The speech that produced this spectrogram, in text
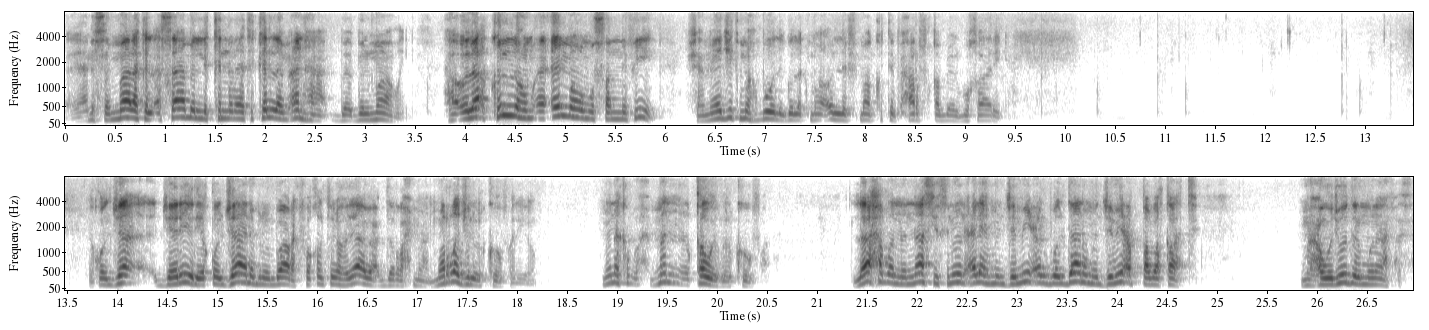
يعني سمى لك الأسامي اللي كنا نتكلم عنها بالماضي. هؤلاء كلهم أئمة ومصنفين. عشان ما يجيك مهبول يقول لك ما ألف ما كتب حرف قبل البخاري. يقول جاء جرير يقول جاءني ابن مبارك فقلت له يا أبا عبد الرحمن من رجل الكوفة اليوم؟ من من القوي بالكوفة؟ لاحظ أن الناس يثنون عليه من جميع البلدان ومن جميع الطبقات مع وجود المنافسة.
